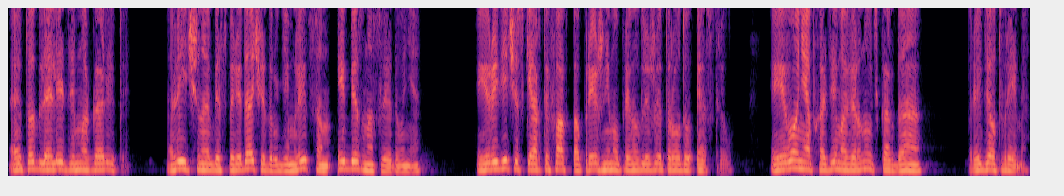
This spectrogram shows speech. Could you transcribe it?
Это для леди Маргариты. Лично, без передачи другим лицам и без наследования. Юридический артефакт по-прежнему принадлежит роду Эстрил, и его необходимо вернуть, когда придет время».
